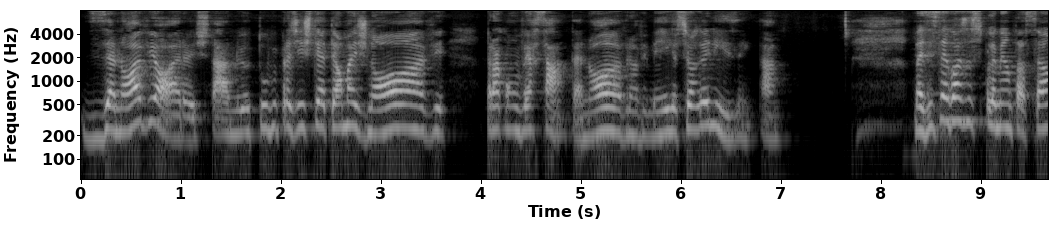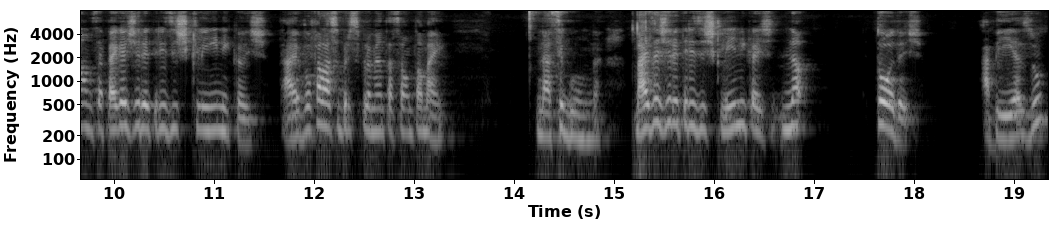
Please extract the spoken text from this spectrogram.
19 horas, tá? No YouTube, para a gente ter até umas 9 para conversar, tá? 9, 9 e meia, se organizem, tá? Mas esse negócio de suplementação, você pega as diretrizes clínicas, tá? Eu vou falar sobre suplementação também, na segunda. Mas as diretrizes clínicas, não, todas. A BESO,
